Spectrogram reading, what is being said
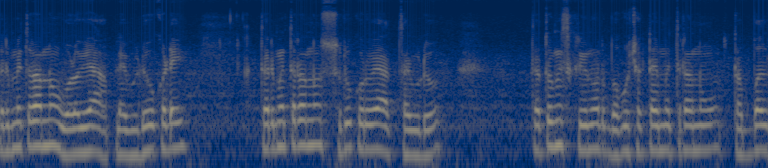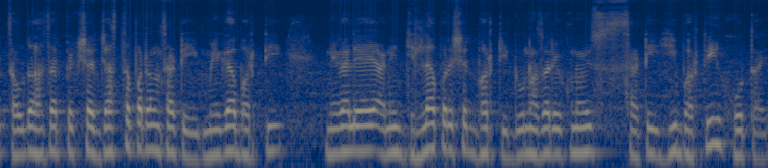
तर मित्रांनो वळूया आपल्या व्हिडिओकडे. तर मित्रांनो सुरू करूया आजचा व्हिडिओ. तर तुम्ही स्क्रीनवर बघू शकता मित्रांनो तब्बल चौदा हजारपेक्षा जास्त पदांसाठी मेगा भरती निघाली आहे आणि जिल्हा परिषद भरती दोन हजार एकोणावीससाठी ही भरती होत आहे.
